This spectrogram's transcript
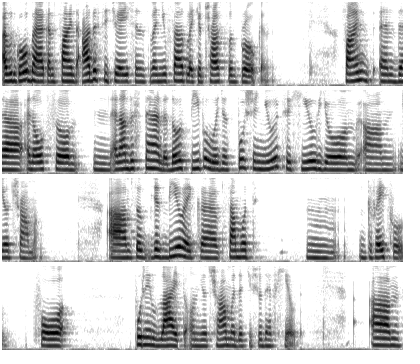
i would go back and find other situations when you felt like your trust was broken find and uh, and also mm, and understand that those people were just pushing you to heal your um, your trauma. Um, so just be like uh, somewhat um, grateful for putting light on your trauma that you should have healed. Um,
